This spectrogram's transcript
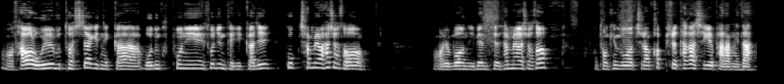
어, 4월 5일부터 시작이니까 모든 쿠폰이 소진되기까지 꼭 참여하셔서 어, 이번 이벤트에 참여하셔서 던킨도너츠랑 커피를 타가시길 바랍니다.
